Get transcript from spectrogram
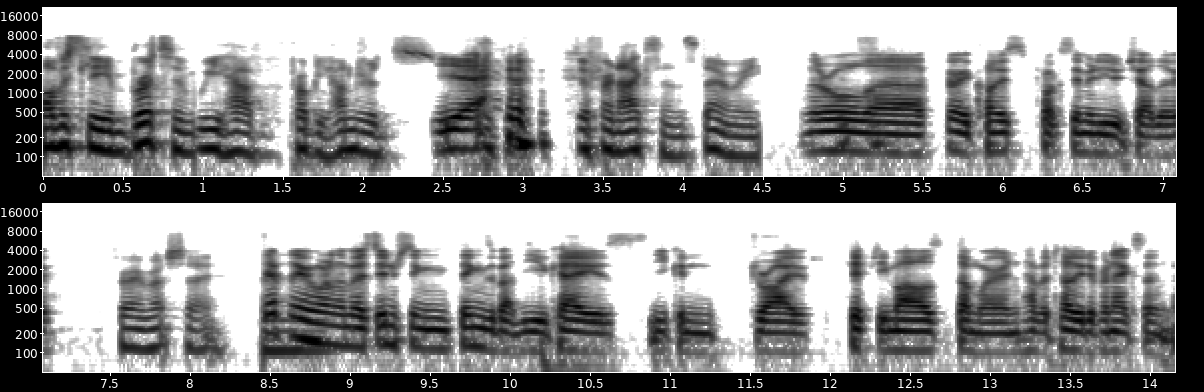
obviously in Britain, we have probably hundreds Yeah. different accents, don't we? They're all uh, very close proximity to each other. Very much so. Definitely Um, one of the most interesting things about the UK is you can drive 50 miles somewhere and have a totally different accent.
